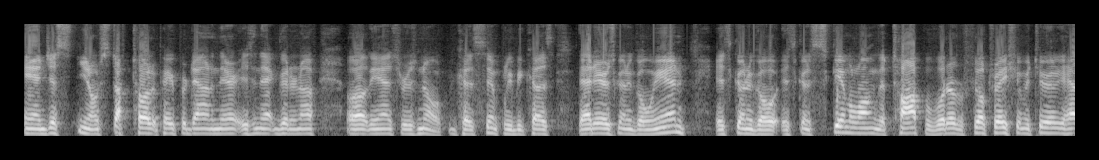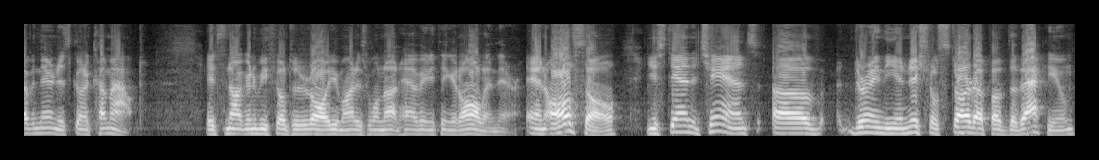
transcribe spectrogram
and just, you know, stuff toilet paper down in there? Isn't that good enough? Well, the answer is no, because simply because that air is going to go in, it's going to go, it's going to skim along the top of whatever filtration material you have in there and it's going to come out it's not going to be filtered at all. You might as well not have anything at all in there. And also, you stand the chance of, during the initial startup of the vacuum,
